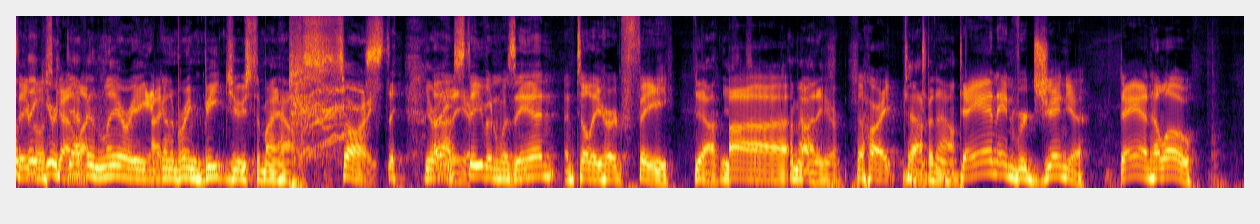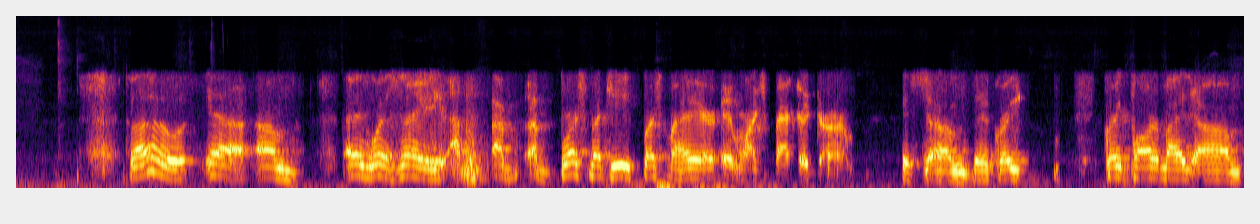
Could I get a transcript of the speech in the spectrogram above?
Stephen think you're Devin like- Leary and I- going to bring beet juice to my house. Sorry, you're I out think of here. Stephen was in until he heard fee. Yeah, Uh, I'm out of here. All right, Tapping out. Dan in Virginia. Dan, hello. Hello. Yeah. Um, I just want to say I, I, I my teeth, brush my hair, and watched Baxter Durham. It's um, been a great, great part of my um,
